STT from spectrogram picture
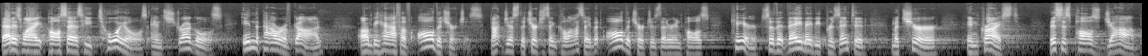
That is why Paul says he toils and struggles in the power of God on behalf of all the churches, not just the churches in Colossae, but all the churches that are in Paul's care, so that they may be presented mature in Christ. This is Paul's job.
